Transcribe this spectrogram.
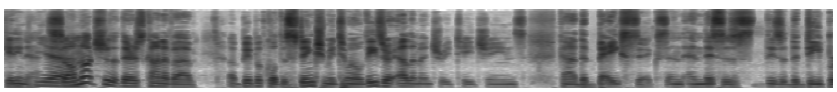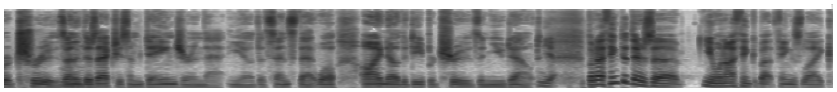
getting at. Yeah. So I'm not sure that there's kind of a, a biblical distinction between well, these are elementary teachings, kind of the basics, and, and this is these are the deeper truths. I think mm-hmm. there's actually some danger in that, you know, the sense that, well, I know the deeper truths and you don't. Yeah. But I think that there's a you know, when I think about things like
